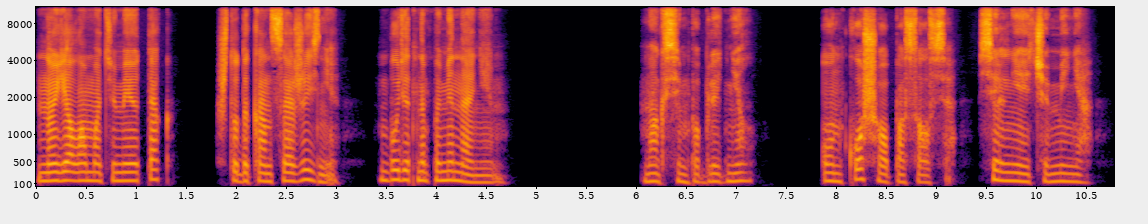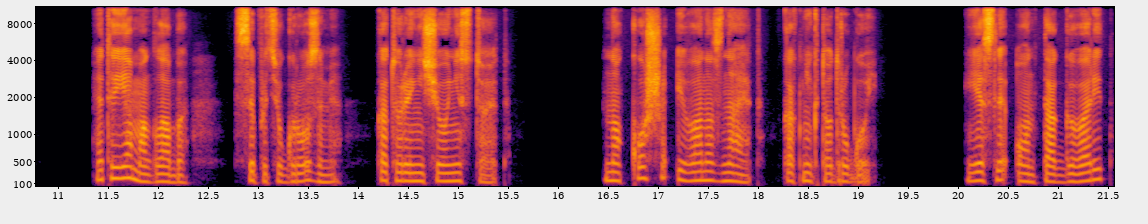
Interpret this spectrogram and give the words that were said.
Но я ломать умею так, что до конца жизни будет напоминанием. Максим побледнел. Он Кошу опасался сильнее, чем меня. Это я могла бы сыпать угрозами, которые ничего не стоят. Но Коша Ивана знает, как никто другой. Если он так говорит,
